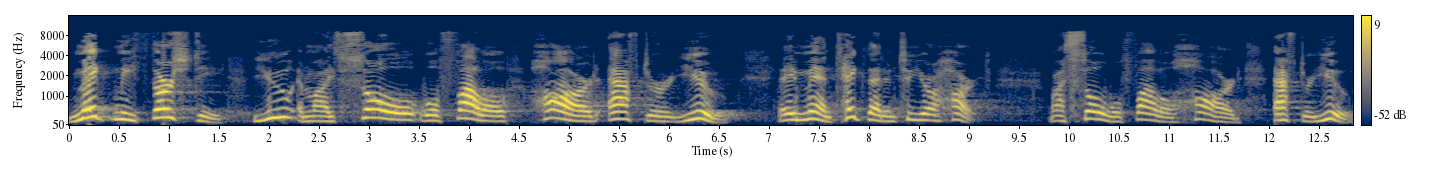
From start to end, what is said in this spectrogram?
Make me thirsty you and my soul will follow hard after you. Amen. Take that into your heart. My soul will follow hard after you.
